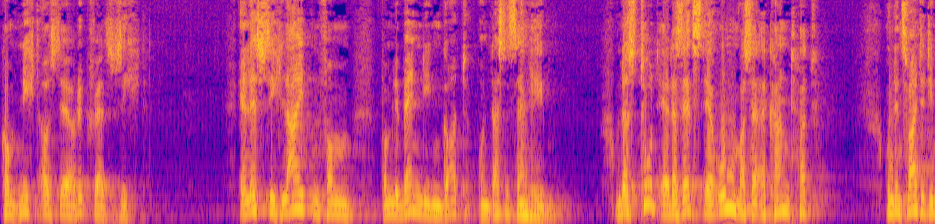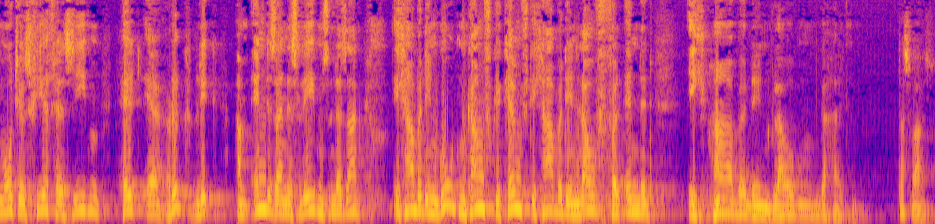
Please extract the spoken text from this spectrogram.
kommt nicht aus der Rückwärtssicht. Er lässt sich leiten vom, vom lebendigen Gott und das ist sein Leben. Und das tut er, das setzt er um, was er erkannt hat. Und in 2 Timotheus 4, Vers 7 hält er Rückblick am Ende seines Lebens und er sagt, ich habe den guten Kampf gekämpft, ich habe den Lauf vollendet, ich habe den Glauben gehalten. Das war's.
